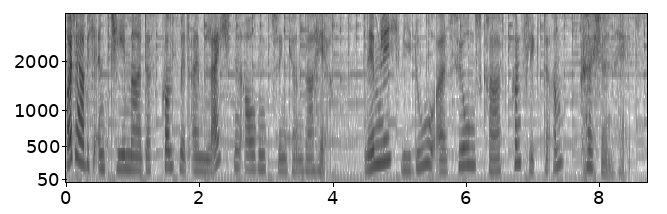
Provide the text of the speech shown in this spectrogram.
Heute habe ich ein Thema, das kommt mit einem leichten Augenzwinkern daher, nämlich wie du als Führungskraft Konflikte am Köcheln hältst.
